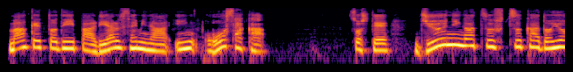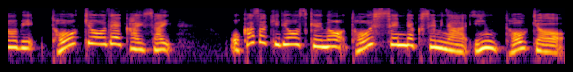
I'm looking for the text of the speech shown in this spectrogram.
マーケットディーパーリアルセミナー in 大阪。そして12月2日土曜日、東京で開催。岡崎良介の投資戦略セミナー in 東京。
